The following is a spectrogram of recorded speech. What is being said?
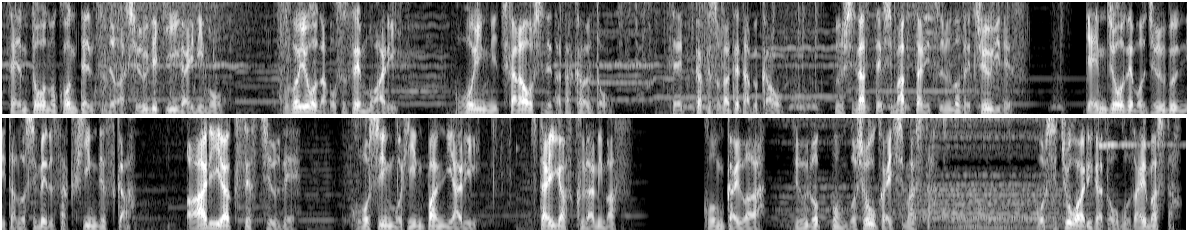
戦闘のコンテンツでは襲撃以外にもこのようなボス戦もあり強引に力押しで戦うとせっかく育てた部下を失ってしまったりするので注意です現状でも十分に楽しめる作品ですがアーリーアクセス中で更新も頻繁にあり期待が膨らみます今回は16本ご紹介しました。ご視聴ありがとうございました。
